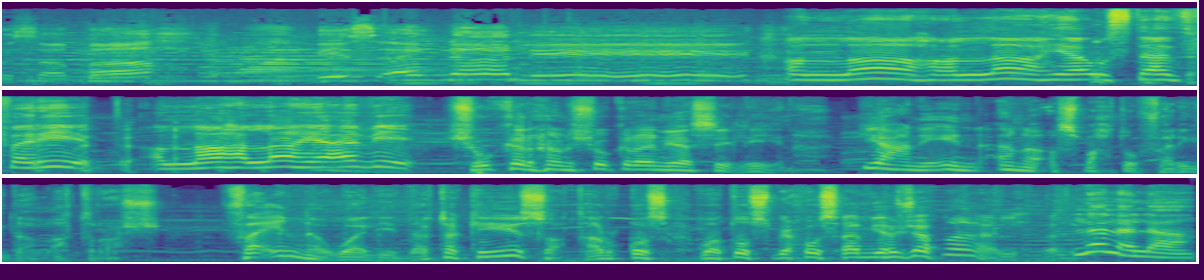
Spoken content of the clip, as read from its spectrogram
وصباحه بيسألنا عليك الله الله يا أستاذ فريد. الله الله يا أبي. شكرا شكرا يا سيلينا. يعني إن أنا أصبحت فريد الأطرش فإن والدتك سترقص وتصبح سامية جمال. لا لا لا.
